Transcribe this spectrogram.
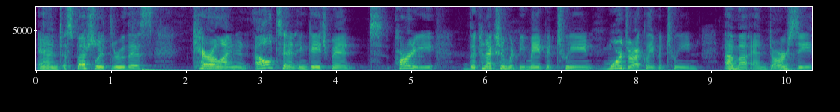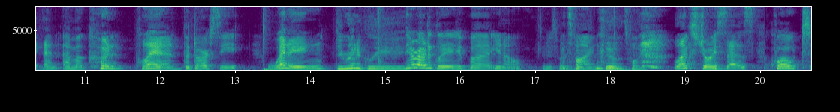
and especially through this Caroline and Elton engagement party, the connection would be made between more directly between Emma and Darcy, and Emma could plan the Darcy wedding Theoretically, theoretically, but you know. it is It's fine. Yeah, it's fine. Lex Joyce says, quote,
